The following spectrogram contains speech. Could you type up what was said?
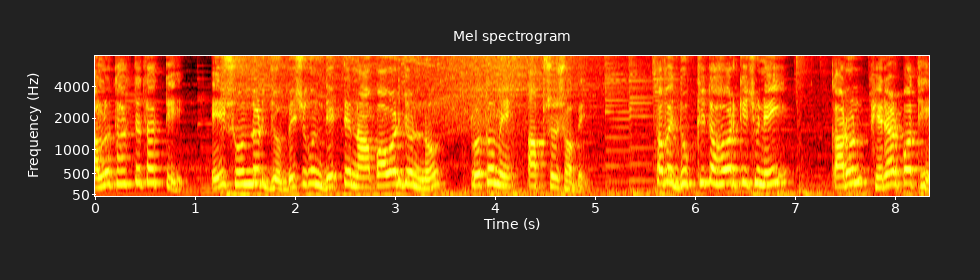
আলো থাকতে থাকতে এই সৌন্দর্য বেশিক্ষণ দেখতে না পাওয়ার জন্য প্রথমে আফসোস হবে। তবে দুঃখিত হওয়ার কিছু নেই, কারণ ফেরার পথে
